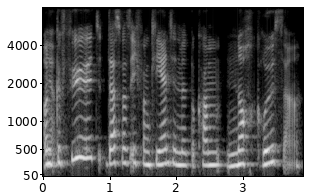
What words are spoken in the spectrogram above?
Und ja. gefühlt, das, was ich von Klientinnen mitbekomme, noch größer.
